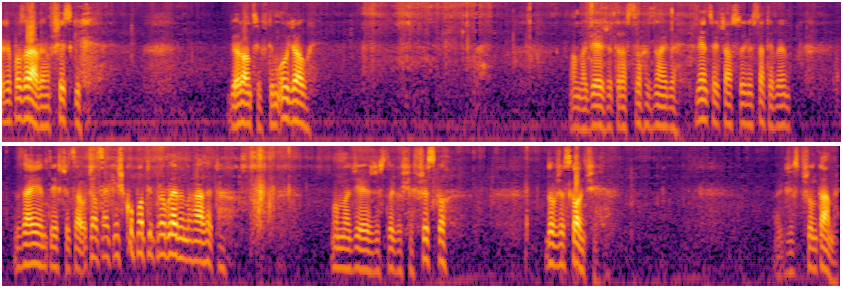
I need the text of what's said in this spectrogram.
Także pozdrawiam wszystkich biorących w tym udział. Mam nadzieję, że teraz trochę znajdę więcej czasu. Niestety byłem zajęty jeszcze cały czas. Jakieś kłopoty, problemy, no ale to mam nadzieję, że z tego się wszystko dobrze skończy. Także sprzątamy.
